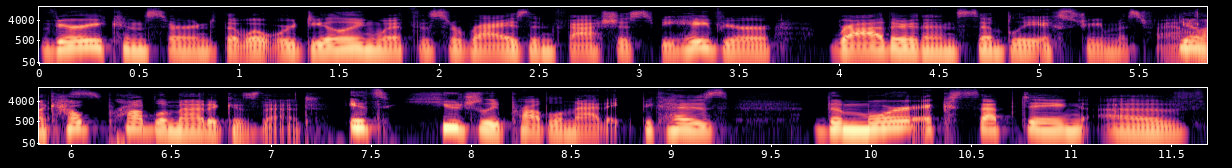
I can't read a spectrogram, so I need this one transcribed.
very concerned that what we're dealing with is a rise in fascist behavior rather than simply extremist violence. Yeah, like how problematic is that? It's hugely problematic because the more accepting of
